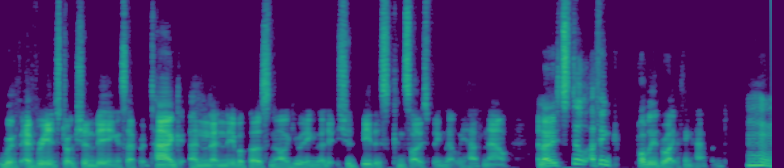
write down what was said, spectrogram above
with every instruction being a separate tag, and then the other person arguing that it should be this concise thing that we have now. And I still, I think probably the right thing happened. hmm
